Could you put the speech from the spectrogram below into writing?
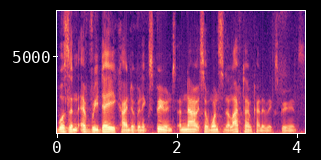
was an everyday kind of an experience, and now it's a once in a lifetime kind of experience.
